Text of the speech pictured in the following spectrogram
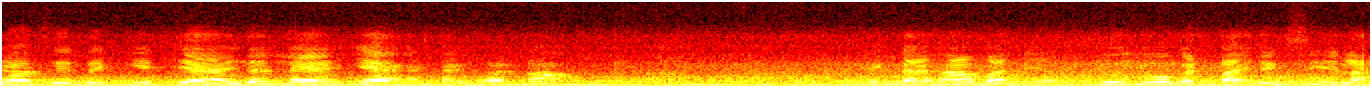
ยอดเศรษฐกิจแย่นั่นแหละแย่กันไปเพื่อนเนาะจังใดห้าบัดเนี่ยอยู่ๆกันไปจังซี่ล่ะ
